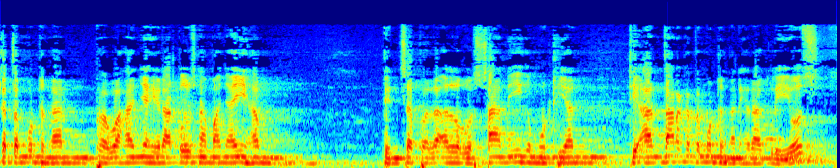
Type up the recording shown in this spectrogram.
ketemu dengan bawahannya Heraklius namanya Iham bin Jabala al-Ghussani kemudian diantar ketemu dengan Heraklius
